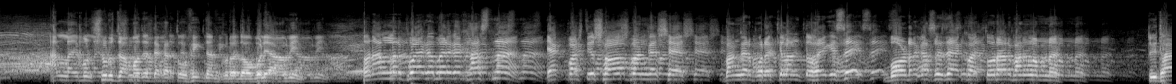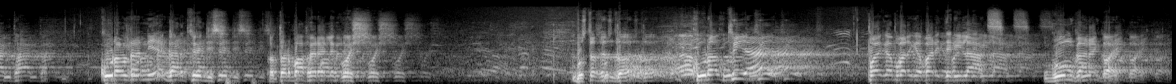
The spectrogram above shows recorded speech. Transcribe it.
আল্লাহ এমন সূর্য আমাদের দেখার তৌফিক দান করে দাও, বলে আমিন। কারণ আল্লাহর পয়গাম্বরের খাস না। এক পাশ থেকে সব ভাঙ্গা শেষ। ভাঙ্গার পরে ক্লান্ত হয়ে গেছে। বর্ডার কাছে যায়, কয়, তোর আর ভাঙলাম না। তুই থাক। কুড়ালটা নিয়ে গাড়ি থুয়ে দিস। তোর বাপের আইলে কোষ বুঝতেছেন তো? কুড়াল থুইয়া পয়গাম্বরকে বাড়িতে রিল্যাক্স। ঘুম কারে কয়?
